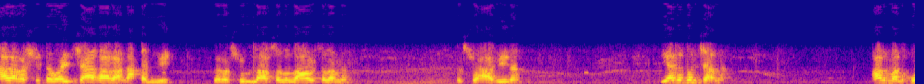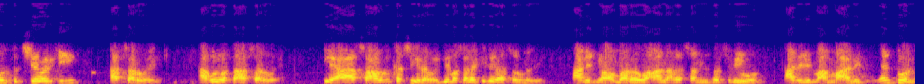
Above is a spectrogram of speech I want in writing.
هر هغه شي ته وایي چې هغه را نقل وي د رسول الله صلی الله علیه وسلم نه د صحابي نه یا د بل چا نه هر منقول ته چې ویل کي اثر ویل کي هغه ورته اثر ویل فيها آثار كثيرة ودي مسألة كده أثرون دي عن ابن عمر وعن حسن البصري عن الامام مالك ان ټول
